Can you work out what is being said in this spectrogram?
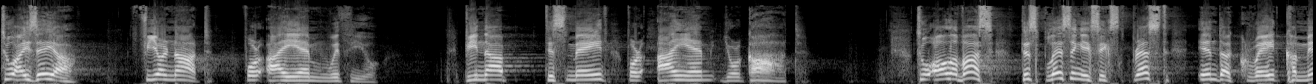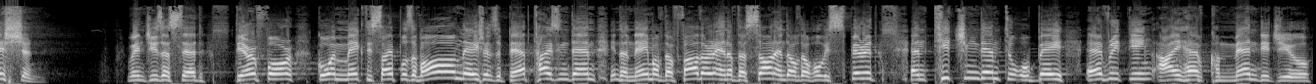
To Isaiah, fear not, for I am with you. Be not dismayed, for I am your God. To all of us, this blessing is expressed in the Great Commission when Jesus said, Therefore, go and make disciples of all nations, baptizing them in the name of the Father and of the Son and of the Holy Spirit, and teaching them to obey everything I have commanded you.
